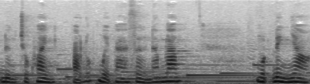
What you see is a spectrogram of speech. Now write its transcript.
đường trục hoành vào lúc 13 giờ 55. Một đỉnh nhỏ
